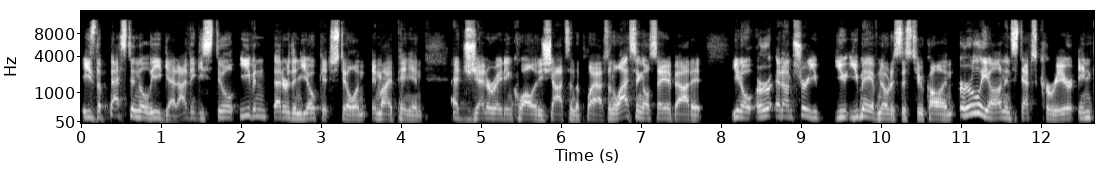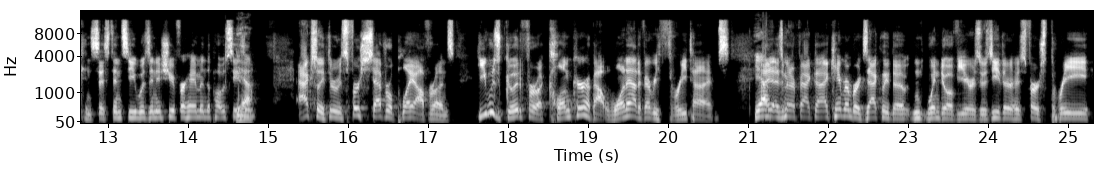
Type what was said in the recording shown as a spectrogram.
He's the best in the league at. It. I think he's still even better than Jokic, still, in, in my opinion, at generating quality shots in the playoffs. And the last thing I'll say about it, you know, er, and I'm sure you you you may have noticed this too, Colin. Early on in Steph's career, inconsistency was an issue for him in the postseason. Yeah actually through his first several playoff runs, he was good for a clunker about one out of every three times. Yeah. as a matter of fact, I can't remember exactly the window of years. It was either his first three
